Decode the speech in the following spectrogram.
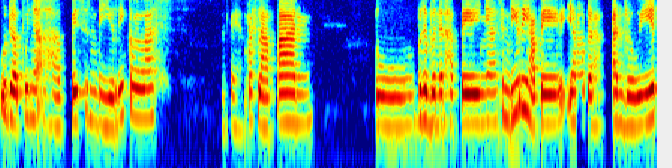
udah punya HP sendiri kelas apa ya, kelas 8 tuh bener-bener HP-nya sendiri HP yang udah Android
